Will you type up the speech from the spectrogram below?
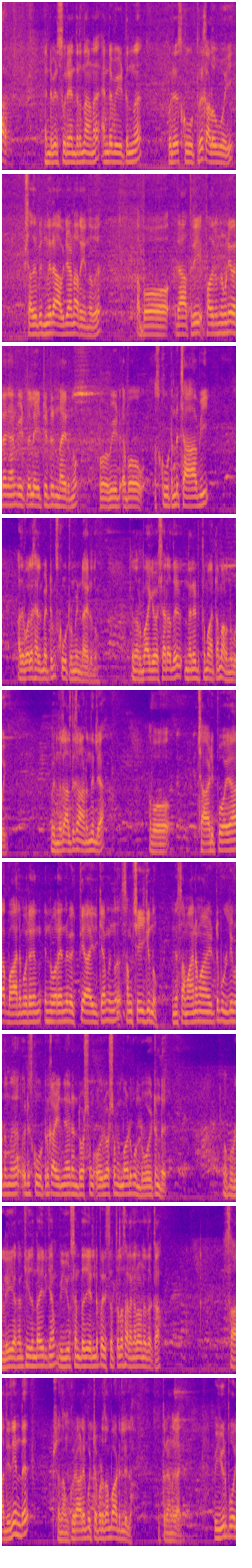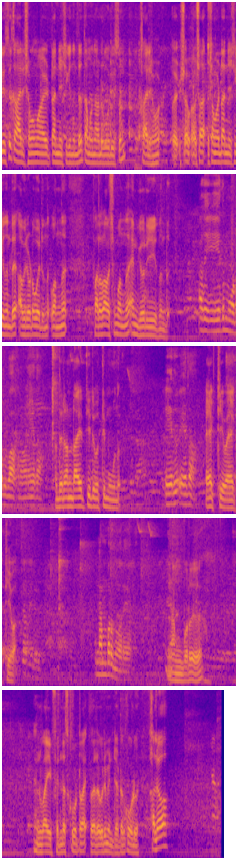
പറഞ്ഞു. എന്റെ പേര് സുരേന്ദ്രൻ എന്നാണ്. എന്റെ വീട്ടിൽ നിന്ന് ഒരു സ്കൂട്ടർ കളവ് പോയി. പക്ഷെ അത് ഇന്ന് രാവിലെയാണ് അറിയുന്നത്. അപ്പോൾ രാത്രി പതിനൊന്ന് മണി വരെ ഞാൻ വീട്ടിൽ ലേറ്റ് ഇട്ടിട്ടുണ്ടായിരുന്നു. അപ്പോൾ വീട് അപ്പോൾ സ്കൂട്ടറിന്റെ ചാവി അതുപോലെ ഹെൽമെറ്റും സ്കൂട്ടറും ഉണ്ടായിരുന്നു. പക്ഷെ നിർഭാഗ്യവശാൽ അത് ഇന്നലെ എടുത്ത് മാറ്റാൻ മറന്നുപോയി. അപ്പോൾ ഇന്ന് കാലത്ത് കാണുന്നില്ല. അപ്പോൾ ചാടിപ്പോയ ബാലമുരൻ എന്ന് പറയുന്ന വ്യക്തി ആയിരിക്കാം എന്ന് സംശയിക്കുന്നു. പിന്നെ സമാനമായിട്ട് പുള്ളി ഇവിടുന്ന് ഒരു സ്കൂട്ടർ കഴിഞ്ഞ രണ്ട് വർഷം ഒരു വർഷം മുമ്പ് അങ്ങോട്ട് കൊണ്ടുപോയിട്ടുണ്ട്. അപ്പോൾ പുള്ളി അങ്ങനെ ചെയ്തിട്ടുണ്ടായിരിക്കാം. വിയൂർ സെൻട്രൽ ജയിലിന്റെ പരിസരത്തുള്ള സ്ഥലങ്ങളാണ് ഇതൊക്കെ. സാധ്യതയുണ്ട് പക്ഷെ നമുക്കൊരാളെയും കുറ്റപ്പെടുത്താൻ പാടില്ലല്ലോ. ഇത്രയാണ് കാര്യം. വിയൂർ പോലീസ് കാര്യക്ഷമമായിട്ട് അന്വേഷിക്കുന്നുണ്ട്. തമിഴ്നാട് പോലീസും കാര്യക്ഷമ ക്ഷമ- ക്ഷമമായിട്ട് അന്വേഷിക്കുന്നുണ്ട്. അവരോട് വരുന്ന വന്ന് പല പ്രാവശ്യം വന്ന് എൻക്വയറി ചെയ്യുന്നുണ്ട്. അത് ഏത് മോഡൽ വാഹനമാണ്? ഏതാ? അത് രണ്ടായിരത്തി ഇരുപത്തി മൂന്ന് ഏത് ഏതാ? Activa Activa. നമ്പർ എന്ന് പറയാം. നമ്പർ ഞാൻ വൈഫിന്റെ സ്കൂട്ടർ ഒരു മിനിറ്റ് ആയിട്ട് കോഡ് ഹലോ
